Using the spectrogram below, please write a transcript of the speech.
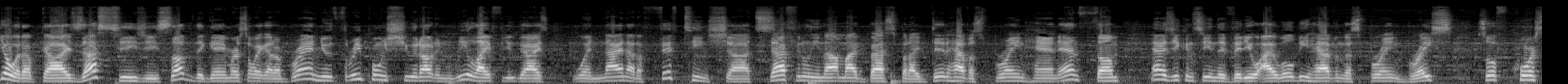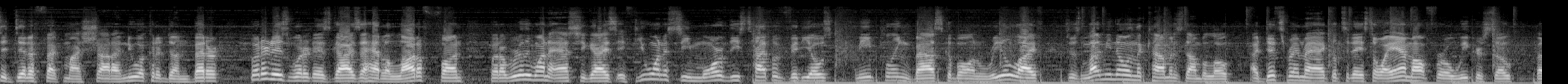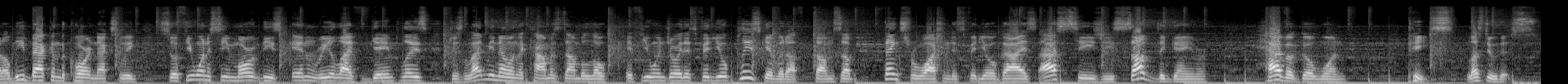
Yo, what up guys, that's STG Sub the Gamer, so I got a brand new 3-point shootout in real life for you guys, went 9 out of 15 shots. Definitely not my best, but I did have a sprained hand and thumb. As you can see in the video, I will be having a sprained brace, so of course it did affect my shot. I knew I could have done better, but it is what it is guys. I had a lot of fun, but I really want to ask you guys, if you want to see more of these type of videos, me playing basketball in real life, just let me know in the comments down below. I did sprain my ankle today, so I am out for a week or so, but I'll be back in the court next week. So if you want to see more of these in real life gameplays, just let me know in the comments down below. If you enjoyed this video, please give it a thumbs up. Thanks for watching this video, guys. I STG Sub the Gamer. Have a good one. Peace. Let's do this.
